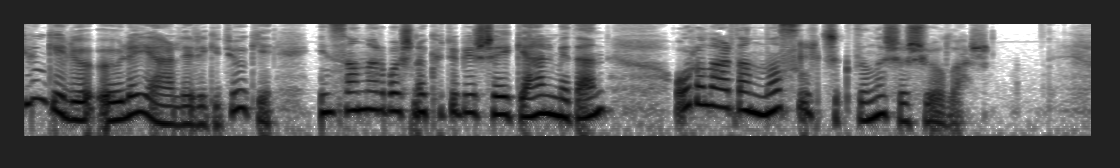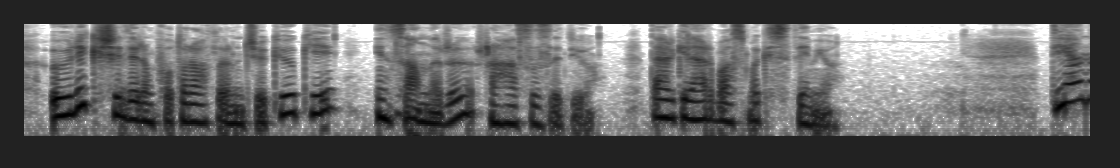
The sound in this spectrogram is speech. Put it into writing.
Gün geliyor öyle yerlere gidiyor ki insanlar başına kötü bir şey gelmeden oralardan nasıl çıktığını şaşıyorlar. Öyle kişilerin fotoğraflarını çekiyor ki insanları rahatsız ediyor. Dergiler basmak istemiyor. Diyen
